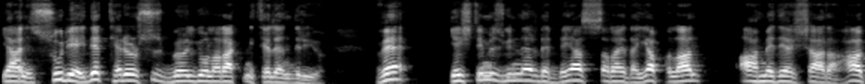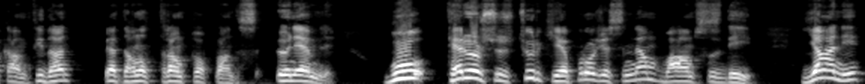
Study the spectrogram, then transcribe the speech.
Yani Suriye'yi de terörsüz bölge olarak nitelendiriyor. Ve geçtiğimiz günlerde Beyaz Saray'da yapılan Ahmet Yaşar'a, Hakan Fidan ve Donald Trump toplantısı önemli. Bu terörsüz Türkiye projesinden bağımsız değil. Yani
